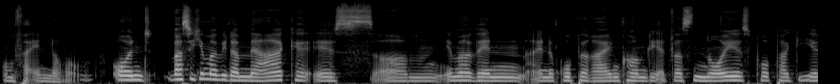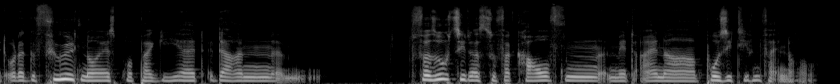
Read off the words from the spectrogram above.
um Veränderung. Und was ich immer wieder merke, ist, ähm, immer wenn eine Gruppe reinkommt, die etwas Neues propagiert oder gefühlt Neues propagiert, dann ähm, versucht sie das zu verkaufen mit einer positiven Veränderung.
